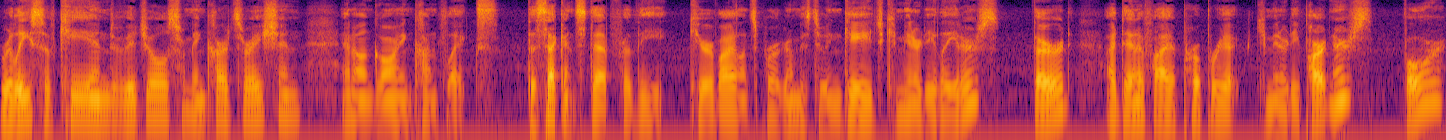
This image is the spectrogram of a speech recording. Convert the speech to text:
release of key individuals from incarceration, and ongoing conflicts. The second step for the Cure Violence program is to engage community leaders. Third, identify appropriate community partners. Four,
